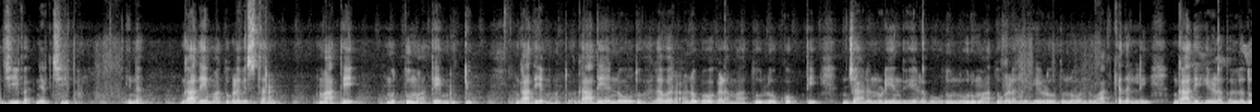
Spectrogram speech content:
ಜೀವ, ನಿರ್ಜೀವ. ಇನ್ನು ಗಾದೆ ಮಾತುಗಳ ವಿಸ್ತರಣೆ. ಮಾತೆ ಮುತ್ತು ಮಾತೆ ಮೃತ್ಯು. ಗಾದೆಯ ಮಹತ್ವ. ಗಾದೆ ಎನ್ನುವುದು ಹಲವರ ಅನುಭವಗಳ ಮಾತು, ಲೋಕೋಕ್ತಿ, ಜಾಣನುಡಿ ಎಂದು ಹೇಳಬಹುದು. ನೂರು ಮಾತುಗಳಲ್ಲಿ ಹೇಳುವುದನ್ನು ಒಂದು ವಾಕ್ಯದಲ್ಲಿ ಗಾದೆ ಹೇಳಬಲ್ಲದು.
